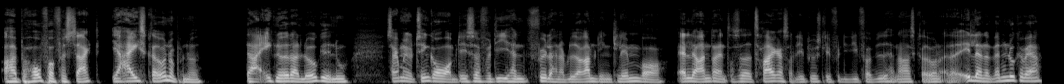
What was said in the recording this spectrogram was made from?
og har behov for at få sagt, jeg har ikke skrevet under på noget. Der er ikke noget, der er lukket endnu. Så kan man jo tænke over, om det er så, fordi han føler, at han er blevet ramt i en klemme, hvor alle andre interesserede trækker sig lige pludselig, fordi de får at vide, at han har skrevet under, eller et eller andet, hvad det nu kan være.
